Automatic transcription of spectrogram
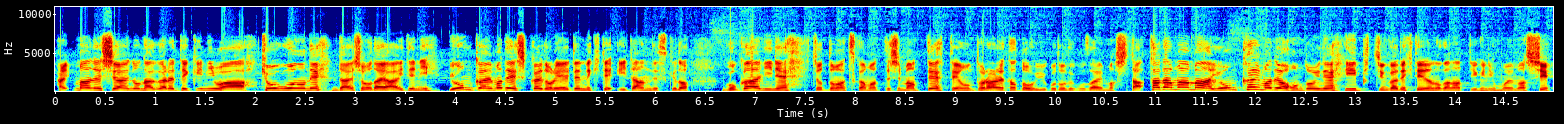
はい。まあね、試合の流れ的には、強豪のね、大正大相手に4回までしっかりと0点で来ていたんですけど、5回にね、ちょっとまあ捕まってしまって点を取られたということでございました。ただまあまあ4回までは本当にね、いいピッチングができていたのかなっていうふうに思いますし、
